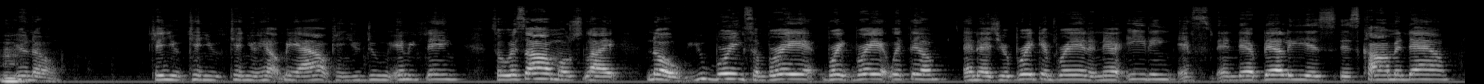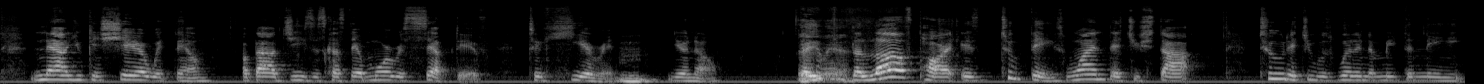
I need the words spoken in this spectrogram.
Mm. You know, can you can you can you help me out? Can you do anything? So it's almost like no, you bring some bread, break bread with them, and as you're breaking bread and they're eating and and their belly is is calming down, now you can share with them about Jesus because they're more receptive to hearing. You know. The, Amen. the love part is two things. One, that you stop. Two, that you was willing to meet the need.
